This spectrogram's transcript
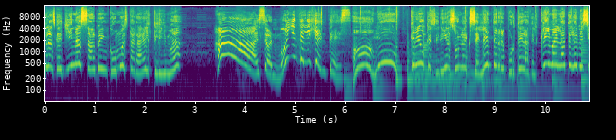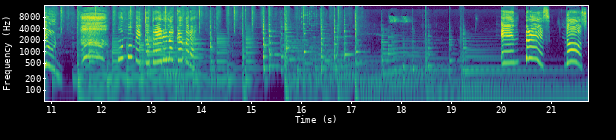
¿Las gallinas saben cómo estará el clima? Ah, ¡Son muy inteligentes! ¡Ah, Mu! Creo que serías una excelente reportera del clima en la televisión. ¡Un momento! Traeré la cámara. En 3, 2,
